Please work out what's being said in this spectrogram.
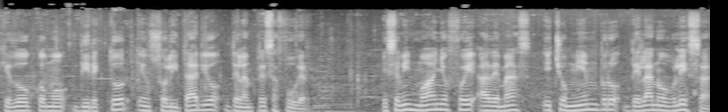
quedó como director en solitario de la empresa Fugger. Ese mismo año fue además hecho miembro de la nobleza,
